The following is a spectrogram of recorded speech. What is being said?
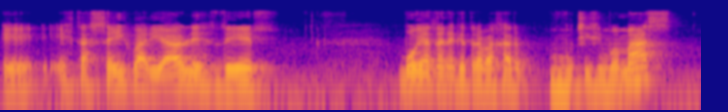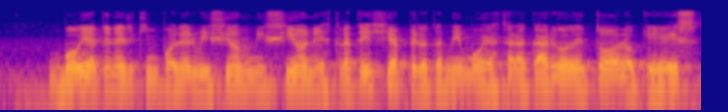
eh, estas seis variables de voy a tener que trabajar muchísimo más, voy a tener que imponer visión, misión y estrategia, pero también voy a estar a cargo de todo lo que es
